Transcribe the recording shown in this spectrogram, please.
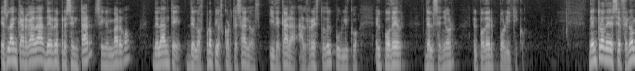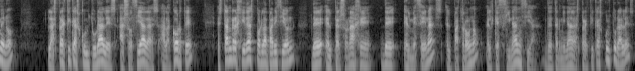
es la encargada de representar, sin embargo, delante de los propios cortesanos y de cara al resto del público, el poder del señor, el poder político. Dentro de ese fenómeno, las prácticas culturales asociadas a la corte están regidas por la aparición del personaje del el mecenas, el patrono, el que financia determinadas prácticas culturales,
